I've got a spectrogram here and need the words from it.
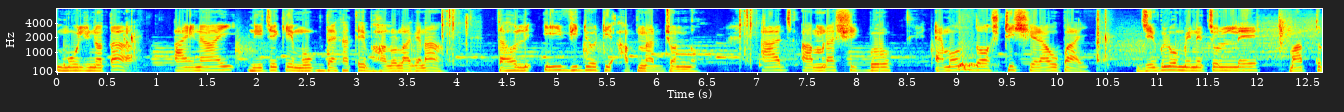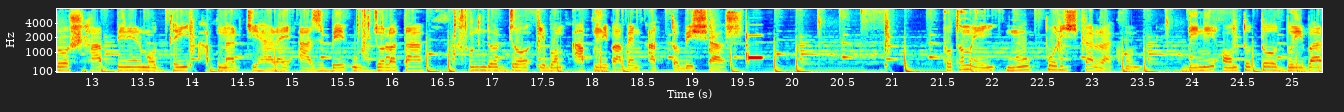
মলিনতা, আয়নায় নিজেকে মুখ দেখাতে ভালো লাগে না। তাহলে এই ভিডিওটি আপনার জন্য। আজ আমরা শিখব এমন দশটি সেরা উপায়, যেগুলো মেনে চললে মাত্র সাত দিনের মধ্যেই আপনার চেহারায় আসবে উজ্জ্বলতা, সৌন্দর্য এবং আপনি পাবেন আত্মবিশ্বাস। প্রথমেই মুখ পরিষ্কার রাখুন। দিনে অন্তত দুইবার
